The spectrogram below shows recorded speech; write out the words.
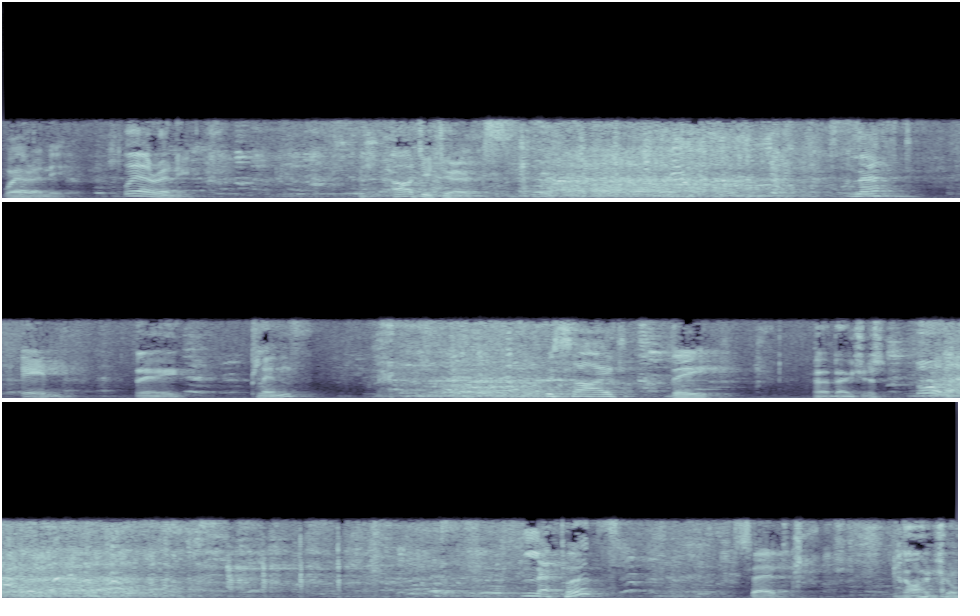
where any where any artichokes left in The Plinth. beside the herbaceous leopards said Nigel.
